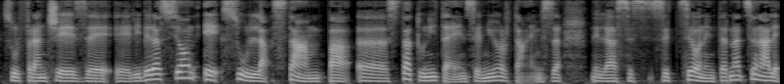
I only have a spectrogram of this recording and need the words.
sul francese eh, Libération e sulla stampa eh, statunitense, il New York Times, nella se- sezione internazionale,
